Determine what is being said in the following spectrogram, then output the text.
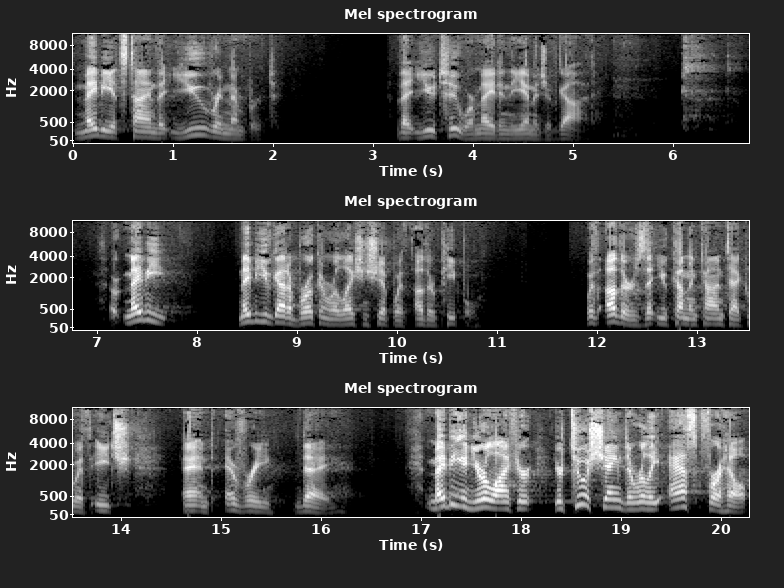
Maybe it's time that you remembered that you too were made in the image of God. Or maybe, maybe you've got a broken relationship with other people, with others that you come in contact with each and every day. Maybe in your life you're, you're too ashamed to really ask for help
